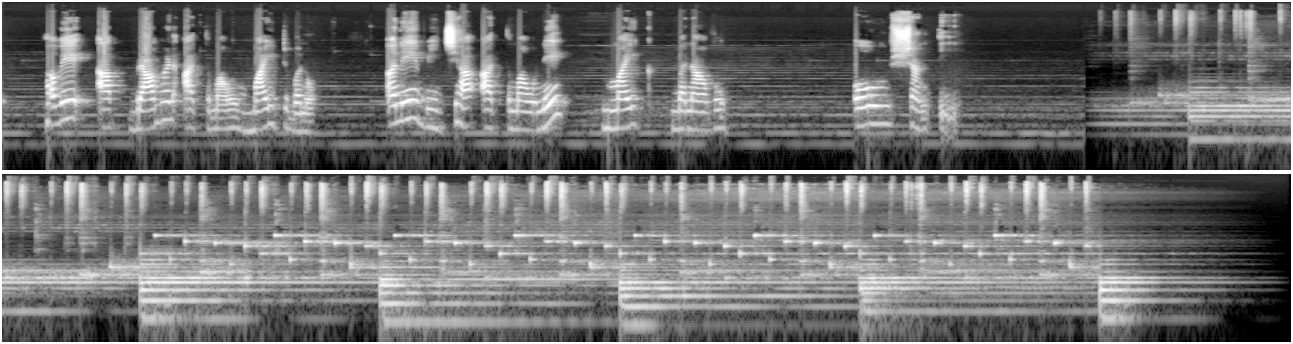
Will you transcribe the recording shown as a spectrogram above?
હવે આપ બ્રાહ્મણ આત્માઓ માઇટ બનો અને બીજા આત્માઓને માઇક બનાવો. ઓમ શાંતિ.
